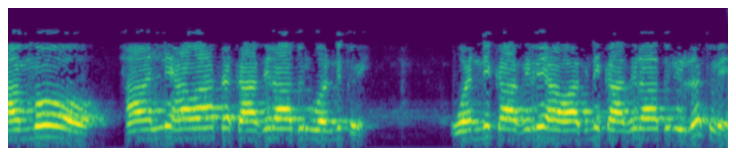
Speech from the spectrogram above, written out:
أمو حال هواس كافرات والنكره wanni kaafirri hawaasni kaafiraa dur irra ture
